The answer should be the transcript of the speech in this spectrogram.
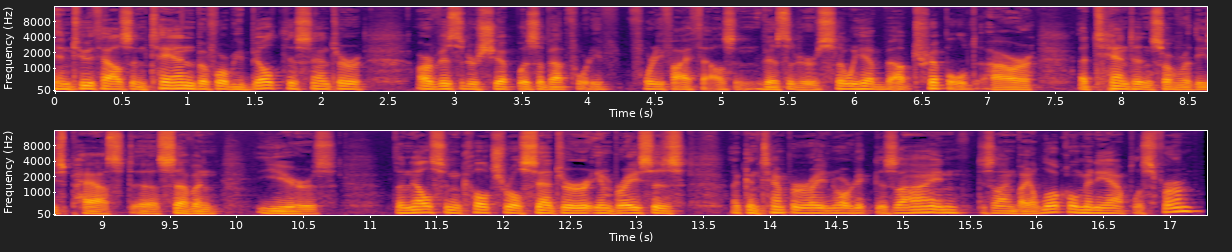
In 2010, before we built this center, our visitorship was about 40, 45,000 visitors. So we have about tripled our attendance over these past uh, seven years. The Nelson Cultural Center embraces a contemporary Nordic design designed by a local Minneapolis firm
